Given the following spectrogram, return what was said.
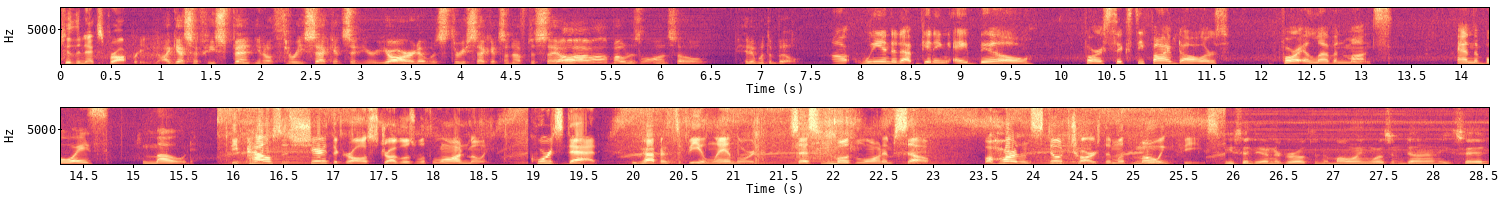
to the next property. I guess if he spent, you know, three seconds in your yard, it was three seconds enough to say, oh, I I mowed his lawn, so hit him with the bill. Uh, we ended up getting a bill for $65 for 11 months, and the boys mowed. The Palaces shared the girl's struggles with lawn mowing. Court's dad, who happens to be a landlord, says he mowed the lawn himself, but Heartland still charged them with mowing fees. He said the undergrowth and the mowing wasn't done. He said,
